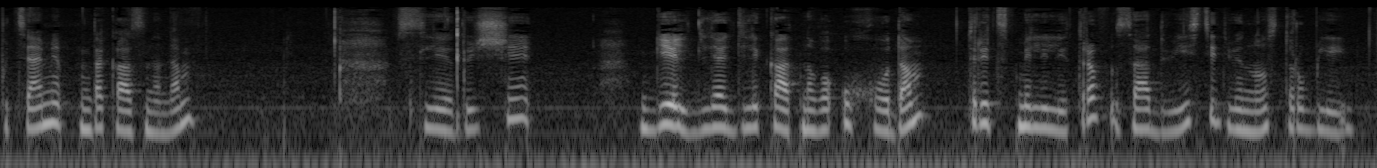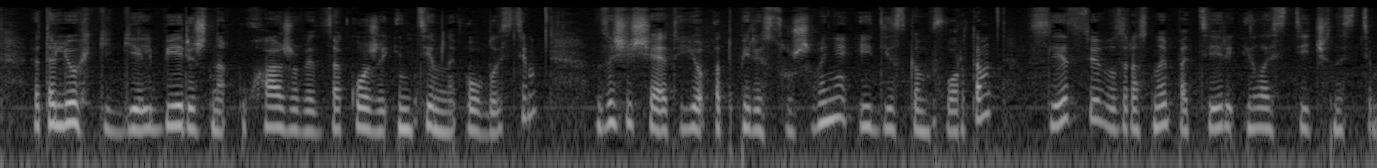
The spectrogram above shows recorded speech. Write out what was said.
путями доказано. Да? Следующий гель для деликатного ухода 30 мл за 290 рублей. Это легкий гель, бережно ухаживает за кожей интимной области, защищает ее от пересушивания и дискомфорта вследствие возрастной потери эластичности.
